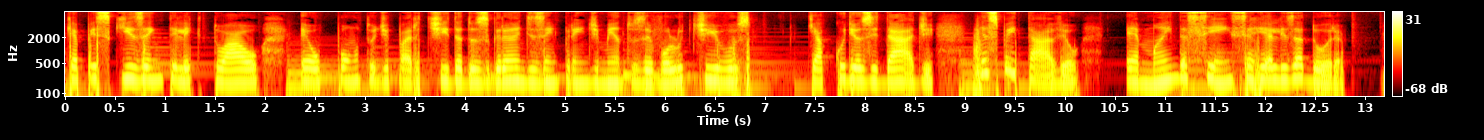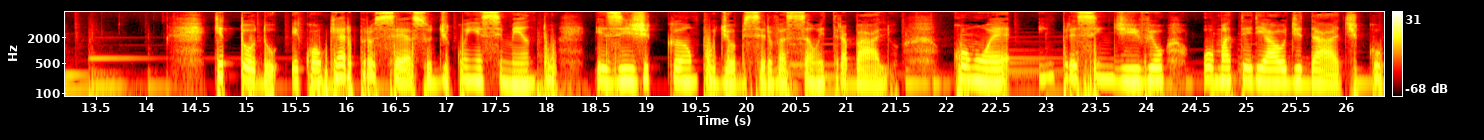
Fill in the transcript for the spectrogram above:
que a pesquisa intelectual é o ponto de partida dos grandes empreendimentos evolutivos, que a curiosidade respeitável é mãe da ciência realizadora que todo e qualquer processo de conhecimento exige campo de observação e trabalho, como é imprescindível o material didático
